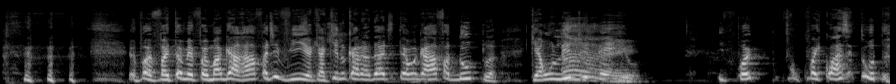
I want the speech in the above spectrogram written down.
foi, também, foi uma garrafa de vinho, que aqui no Canadá a gente tem uma garrafa dupla, que é um litro Ai. e meio. E foi foi quase tudo.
